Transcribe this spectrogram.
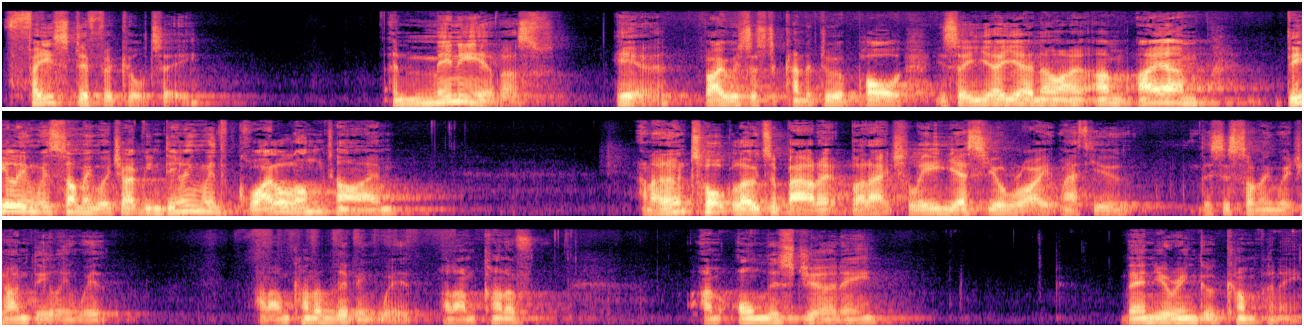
face difficulty, and many of us here, if I was just to kind of do a poll, you say, yeah, yeah, no, I, I'm, I am dealing with something which I've been dealing with quite a long time. And I don't talk loads about it, but actually, yes, you're right, Matthew. This is something which I'm dealing with. and I'm kind of living with, and I'm kind of I'm on this journey, then you're in good company.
